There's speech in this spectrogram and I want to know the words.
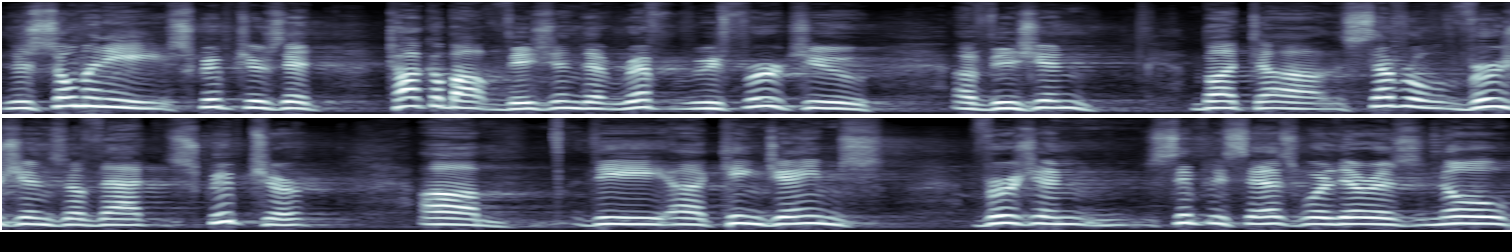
There's so many scriptures that talk about vision, that ref, refer to a vision, but uh, several versions of that scripture. Um, the uh, King James Version simply says, Where there is no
